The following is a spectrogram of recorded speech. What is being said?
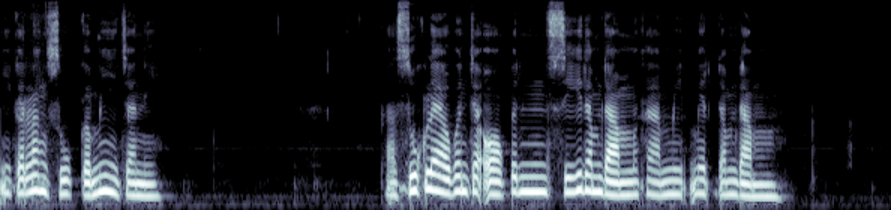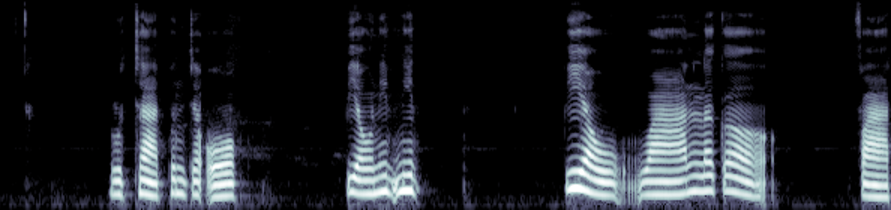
มีกำลังสุกก็มีจ้ะนี่ถ้าสุกแล้วเพิ่นจะออกเป็นสีดำๆค่ะมีเม็ดดำๆรสชาติเพิ่นจะออก เปรี้ยวนิดๆเปรี้ยวหวานแล้วก็ฝาด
